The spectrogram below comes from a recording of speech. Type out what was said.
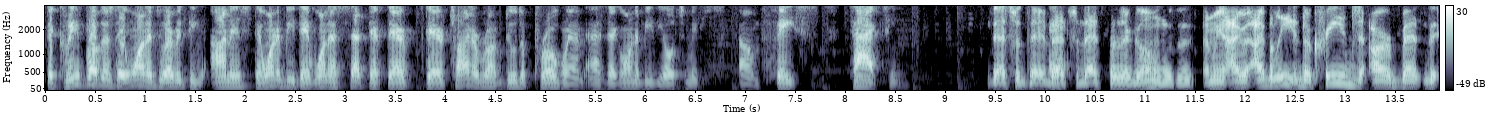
the Creed brothers they want to do everything honest. They want to be they want to set that they're they're trying to run do the program as they're going to be the ultimate um, face tag team. That's what they that's that's where they're going with it. I mean, I I believe the Creeds are better.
